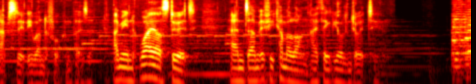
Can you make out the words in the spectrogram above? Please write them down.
absolutely wonderful composer. I mean, why else do it? And um, if you come along, I think you'll enjoy it too.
